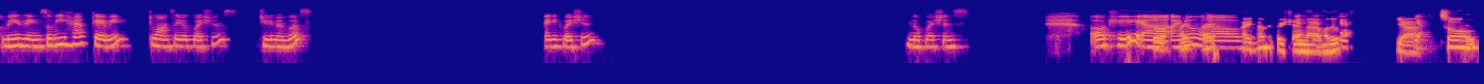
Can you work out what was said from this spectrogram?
Amazing. So we have Kevin to answer your questions. Jury members? Any question? No questions. Okay, So uh, I I, know. I, Uh, I have a question, yes, uh, yes, Madhu. please. Yeah. Yeah. So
